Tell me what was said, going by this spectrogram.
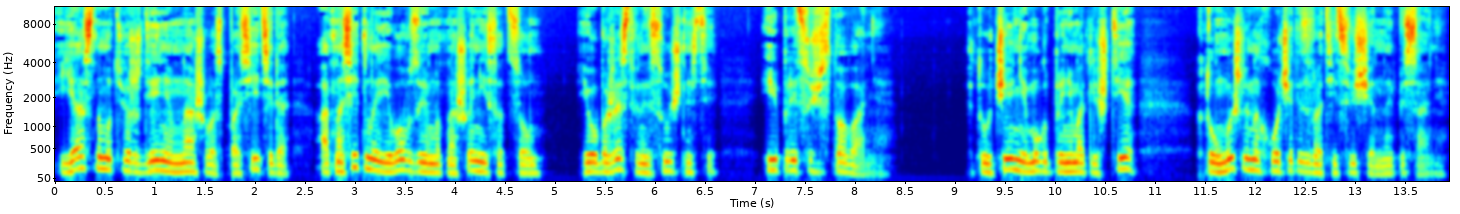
ясным утверждениям нашего Спасителя относительно его взаимоотношений с Отцом, его божественной сущности и предсуществования. Это учение могут принимать лишь те, кто умышленно хочет извратить Священное Писание.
